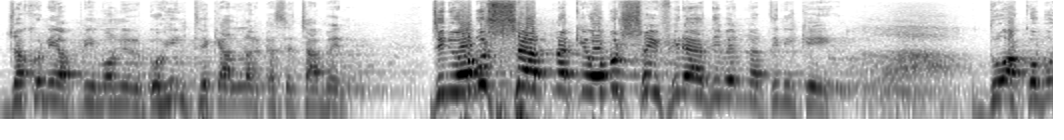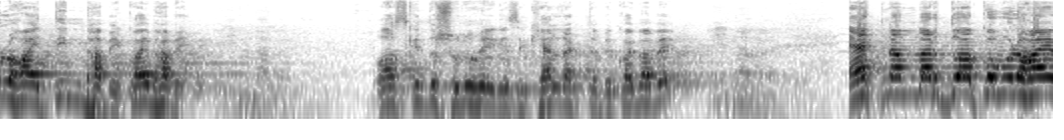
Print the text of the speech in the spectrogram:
যখনই আপনি মনের গহীন থেকে আল্লাহর কাছে চাবেন যিনি অবশ্যই আপনাকে অবশ্যই ফিরিয়ে দিবেন না, তিনি কে? দোয়া কবুল হয় তিন ভাবে কয় ভাবে ওয়াজ কিন্তু শুরু হয়ে গেছে, খেয়াল রাখতে হবে। কয় ভাবে এক নাম্বার, দোয়া কবুল হয়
